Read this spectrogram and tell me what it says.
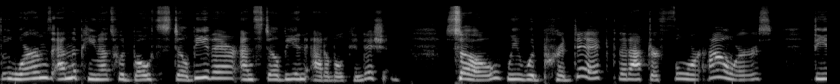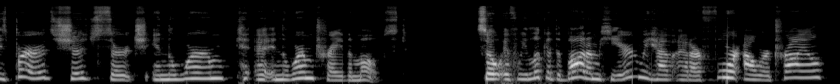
the worms and the peanuts would both still be there and still be in edible condition. So we would predict that after four hours, these birds should search in the worm uh, in the worm tray the most. So if we look at the bottom here, we have at our four hour trial,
